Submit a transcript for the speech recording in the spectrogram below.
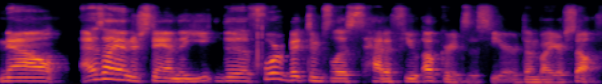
Now, as I understand, the the FORB victims list had a few upgrades this year done by yourself.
